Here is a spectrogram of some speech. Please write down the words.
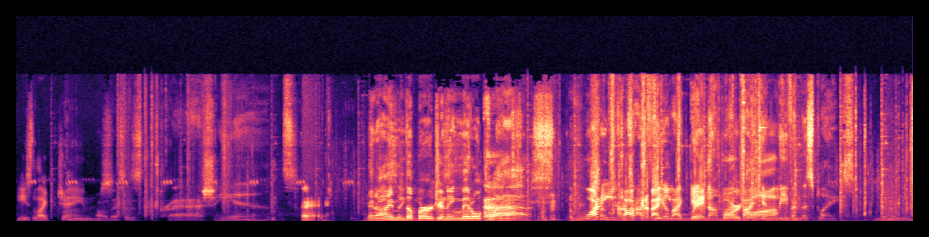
He's like James. Oh, this is trash. He is. Alright. And I'm the the burgeoning middle class. What are you Sometimes talking I about, feel you like getting on my bike and leaving this place. Mhm.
